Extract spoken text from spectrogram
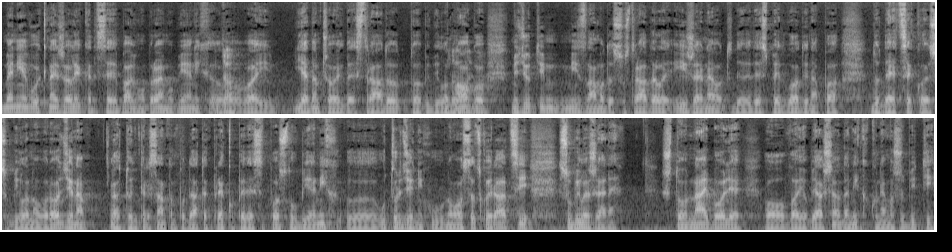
meni je uvek najžalije kada se bavimo brojem ubijenih, da. ovaj, jedan čovek da je stradao, to bi bilo Dovoljno. mnogo, međutim mi znamo da su stradale i žene od 95 godina pa do dece koje su bila novorođena, to je interesantan podatak, preko 50% ubijenih, uh, utvrđenih u Novosadskoj raciji su bile žene što najbolje ovaj, objašnjava da nikako ne može biti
